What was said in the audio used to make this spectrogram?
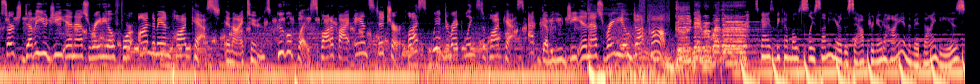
Search WGNS Radio for on demand podcasts in iTunes, Google Play, Spotify, and Stitcher. Plus, we have direct links to podcasts at WGNSradio.com. Good neighbor weather. Skies become mostly sunny here this afternoon, high in the mid 90s.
